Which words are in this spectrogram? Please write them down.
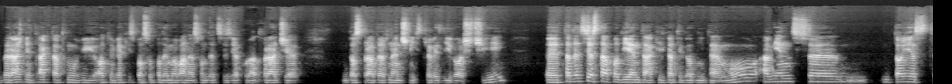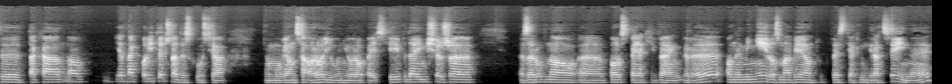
wyraźnie traktat mówi o tym, w jaki sposób podejmowane są decyzje akurat w Radzie do Spraw Wewnętrznych i Sprawiedliwości. E, ta decyzja została podjęta kilka tygodni temu, a więc e, to jest e, taka no, jednak polityczna dyskusja mówiąca o roli Unii Europejskiej. Wydaje mi się, że zarówno Polska, jak i Węgry, one mniej rozmawiają tu w kwestiach migracyjnych,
